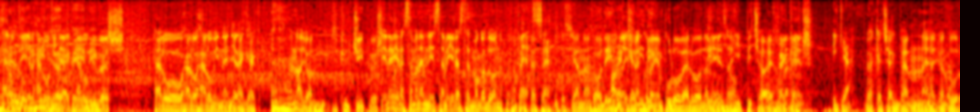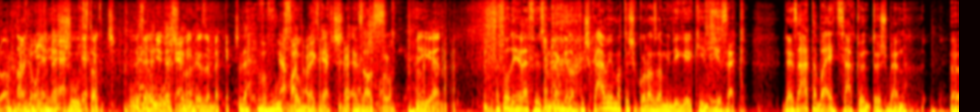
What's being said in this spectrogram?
Hello tél, hello hideg, hello hűvös. Hello, hello, hello minden gyerekek. Nagyon csípős. Én nem éreztem, ha nem néztem, érezted magadon? Hát persze. Köszi Anna. Tudod, én Anna is mekkora mindig- olyan pulóverbe oda néz, a hippi csaj. néz. Igen. Vekecsekben, nagyon durva. Nagyon kis Woodstock, Woodstock Semmi pulsúlyban. közben bekecs. De Woodstock bekecs, ez az. Igen. Hát tudod, én lefőzöm reggel a kis kávémat, és akkor azzal mindig kinézek. De ez általában egy szál köntösben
